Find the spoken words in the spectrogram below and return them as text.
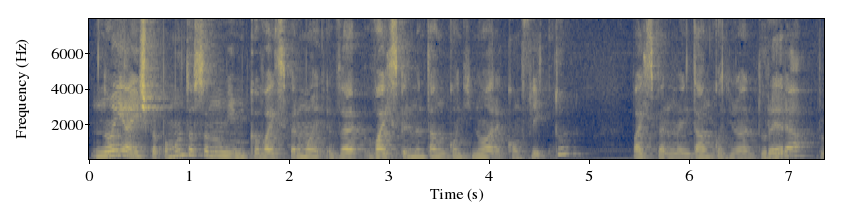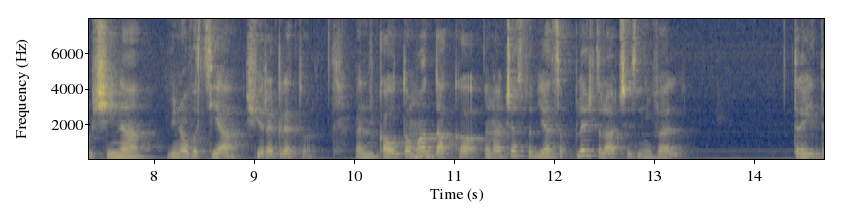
Noi aici pe pământ o să numim că va experimenta, va experimenta în continuare conflictul, va experimenta în continuare durerea, rușinea, vinovăția și regretul. Pentru că automat, dacă în această viață pleci de la acest nivel 3D,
